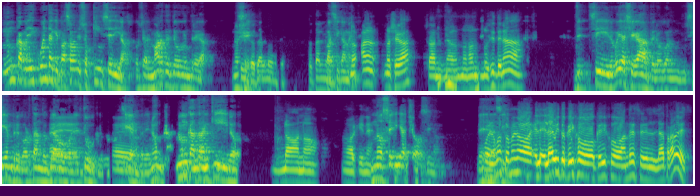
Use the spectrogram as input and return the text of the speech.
nunca me di cuenta que pasaban esos 15 días. O sea, el martes tengo que entregar. No sí, llego, totalmente. Totalmente. básicamente. No, ah, ¿no llega? O sea, no, no, no, no hiciste nada. Sí, lo voy a llegar, pero con siempre cortando clavo Eh, con el tuque. eh. Siempre, nunca, nunca tranquilo. No, no, no me imaginé. No sería yo, sino. es Bueno, más así. o menos el, el hábito que dijo, que dijo Andrés el- la otra vez.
